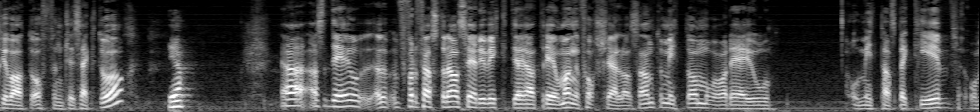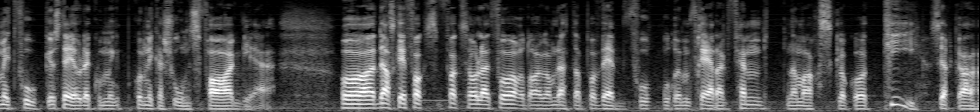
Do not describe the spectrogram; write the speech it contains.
privat og offentlig sektor? Ja. ja altså det er jo, for det første da, så er det jo viktig at det er jo mange forskjeller. sant? Og Mitt område er jo, og mitt perspektiv og mitt fokus det er jo det kommunikasjonsfaglige. Og Der skal jeg faktisk, faktisk holde et foredrag om dette på Webforum fredag 15.3 klokka 10 ca.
